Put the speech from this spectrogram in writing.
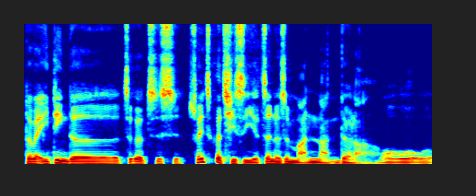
对不对？一定的这个知识，所以这个其实也真的是蛮难的啦。我我我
